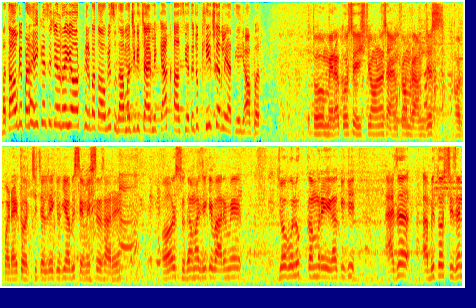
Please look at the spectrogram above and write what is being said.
बताओगे पढ़ाई कैसे चल रही है? और फिर बताओगे सुदामा जी की चाय में क्या खासियत है जो खींच कर ले आती है यहाँ पर? तो मेरा कोर्स है history honours I am from Ramjas और पढ़ाई तो अच्छी चल रही है क्योंकि अभी सेमेस्टर्स आ रहे हैं। और सुदामा जी के बारे में जो बोलूँ कम रहेगा क्योंकि एज अ अभी तो सीज़न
